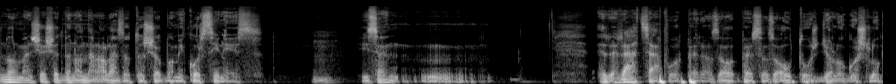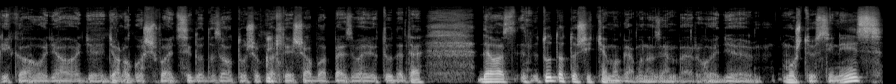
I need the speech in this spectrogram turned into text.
normális esetben annál alázatosabb, amikor színész. Hmm. Hiszen mm, rácáfol persze az, autós, gyalogos logika, hogy, hogy gyalogos vagy, szidod az autósokat, és abban persze vagy, tudod. De, de az tudatosítja magában az ember, hogy most ő színész,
